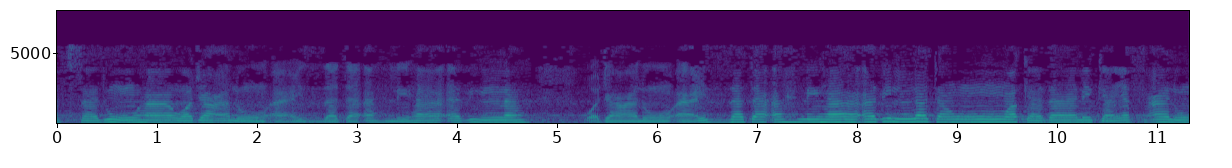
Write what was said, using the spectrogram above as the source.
أفسدوها وجعلوا أعزة أهلها أذلة. وَجَعَلُوا أَعِزَّةَ أَهْلِهَا أَذِلَّةً وَكَذَلِكَ يَفْعَلُونَ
